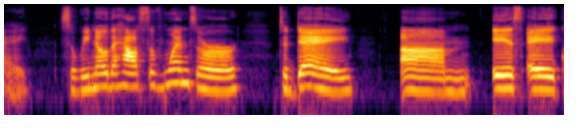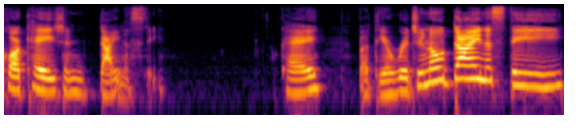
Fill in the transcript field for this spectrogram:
Okay. So we know the House of Windsor today um, is a Caucasian dynasty. Okay. But the original dynasty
